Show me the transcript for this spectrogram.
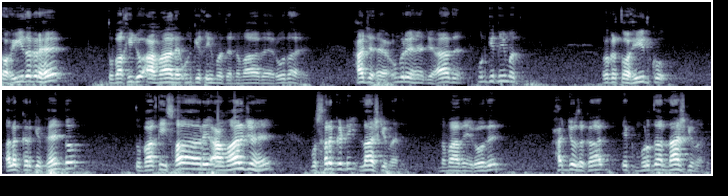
توحید اگر ہے تو باقی جو اعمال ہیں ان کی قیمت ہے، نماز ہے، روزہ ہے، حج ہے، عمرے ہیں، جہاد ہیں، ان کی قیمت اور اگر توحید کو الگ کر کے پھینک دو، تو باقی سارے اعمال جو ہیں وہ سرکٹی لاش کی معنی نمازیں روزے، حج و زکوٰۃ ایک مردہ لاش کی معنی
